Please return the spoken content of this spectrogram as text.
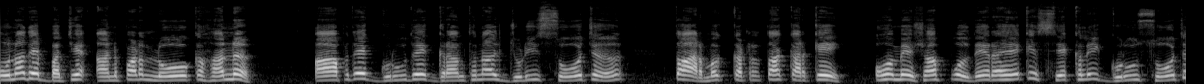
ਉਹਨਾਂ ਦੇ ਬੱਚੇ ਅਨਪੜ੍ਹ ਲੋਕ ਹਨ। ਆਪ ਦੇ ਗੁਰੂ ਦੇ ਗ੍ਰੰਥ ਨਾਲ ਜੁੜੀ ਸੋਚ ਧਾਰਮਿਕ ਕਟਰਤਾ ਕਰਕੇ ਉਹ ਹਮੇਸ਼ਾ ਭੁੱਲਦੇ ਰਹੇ ਕਿ ਸਿੱਖ ਲਈ ਗੁਰੂ ਸੋਚ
